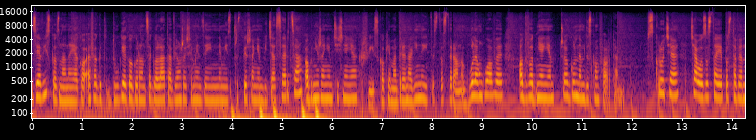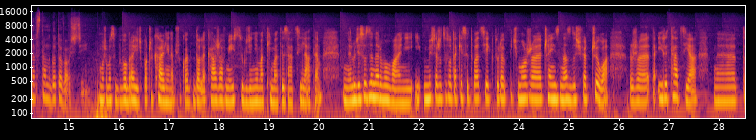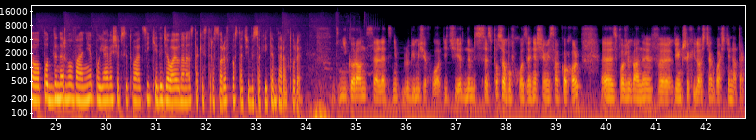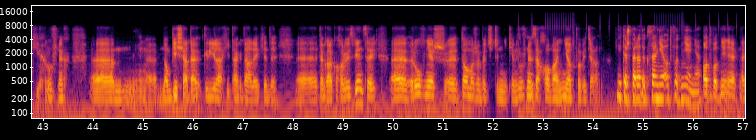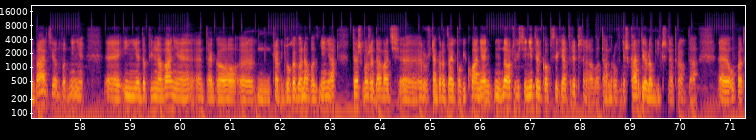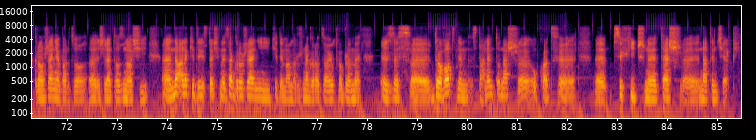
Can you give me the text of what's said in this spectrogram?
Zjawisko znane jako efekt długiego gorącego lata wiąże się m.in. z przyspieszeniem bicia serca, obniżeniem ciśnienia krwi, skokiem adrenaliny i testosteronu, bólem głowy, odwodnieniem czy ogólnym dyskomfortem. W skrócie, ciało zostaje postawione w stan gotowości. Możemy sobie wyobrazić poczekalnię na przykład do lekarza w miejscu, gdzie nie ma klimatyzacji latem. Ludzie są zdenerwowani i myślę, że to są takie sytuacje, które być może część z nas doświadczyła, że ta irytacja, e, to poddenerwowanie pojawia się w sytuacji, kiedy działają na nas takie stresory w postaci wysokiej temperatury. Dni gorące, letnie lubimy się chłodzić. Jednym ze sposobów chłodzenia się jest alkohol, e, spożywany w większych ilościach właśnie na takich różnych e, no, biesiadach, grillach i tak dalej, kiedy e, tego alkoholu jest więcej. Również to może być czynnikiem różnych zachowań nieodpowiedzialnych. I też paradoksalnie odwodnienie. Odwodnienie jak najbardziej, odwodnienie e, i niedopilnowanie e, tego e, prawidłowego nawodnienia też może dawać różnego rodzaju powikłania. No oczywiście nie tylko psychiatryczne, no bo tam również kardiologiczne, prawda, układ krążenia bardzo źle to znosi. No ale kiedy jesteśmy zagrożeni, kiedy mamy różnego rodzaju problemy ze zdrowotnym stanem, to nasz układ psychiczny też na tym cierpi.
